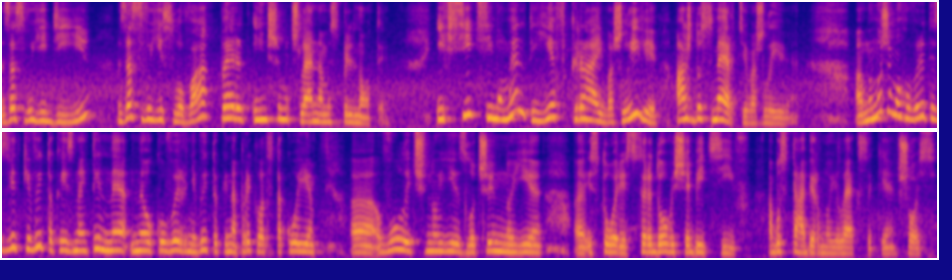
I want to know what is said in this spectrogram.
за свої дії, за свої слова перед іншими членами спільноти. І всі ці моменти є вкрай важливі, аж до смерті важливі. А ми можемо говорити, звідки витоки і знайти не, неоковирні витоки, наприклад, з такої е, вуличної, злочинної е, історії, середовища бійців або з табірної лексики, щось.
